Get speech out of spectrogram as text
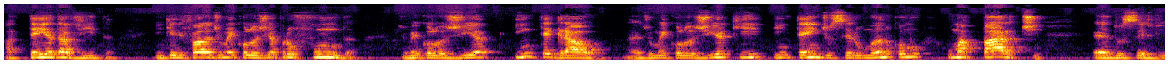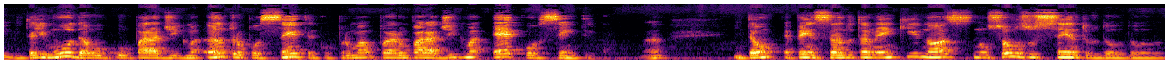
a teia da vida, em que ele fala de uma ecologia profunda, de uma ecologia integral, né? de uma ecologia que entende o ser humano como uma parte é, do ser vivo. Então, ele muda o, o paradigma antropocêntrico para, uma, para um paradigma ecocêntrico. Né? Então, é pensando também que nós não somos o centro do, do,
